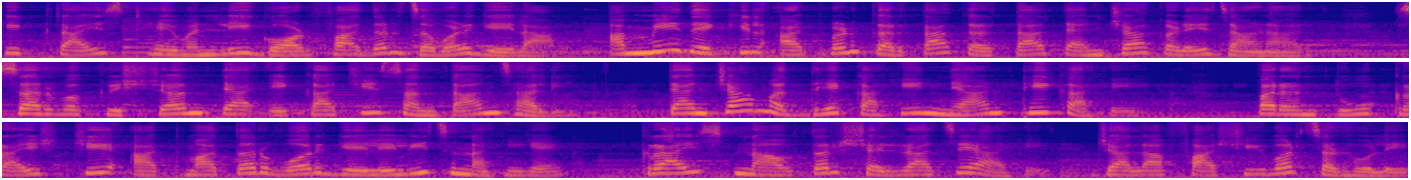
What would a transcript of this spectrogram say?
की क्राइस्ट हेवनली गॉडफादर जवळ गेला. आम्ही देखील आठवण करता करता त्यांच्याकडे जाणार. सर्व ख्रिश्चन त्या एकाची संतान झाली. त्यांच्यामध्ये काही ज्ञान ठीक आहे. परंतु क्राइस्टची आत्मा तर वर गेलेलीच नाही आहे क्राइस्ट नाव तर शरीराचे आहे ज्याला फाशीवर चढवले.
